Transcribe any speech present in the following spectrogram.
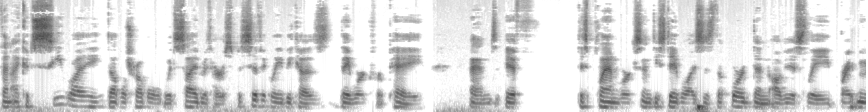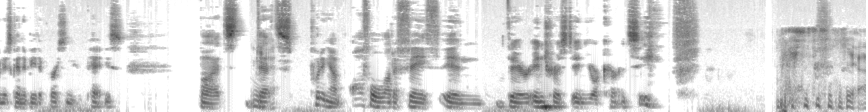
then I could see why Double Trouble would side with her specifically because they work for pay, and if this plan works and destabilizes the horde, then obviously Bright Moon is going to be the person who pays. But Yeah. that's putting an awful lot of faith in their interest in your currency. yeah.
